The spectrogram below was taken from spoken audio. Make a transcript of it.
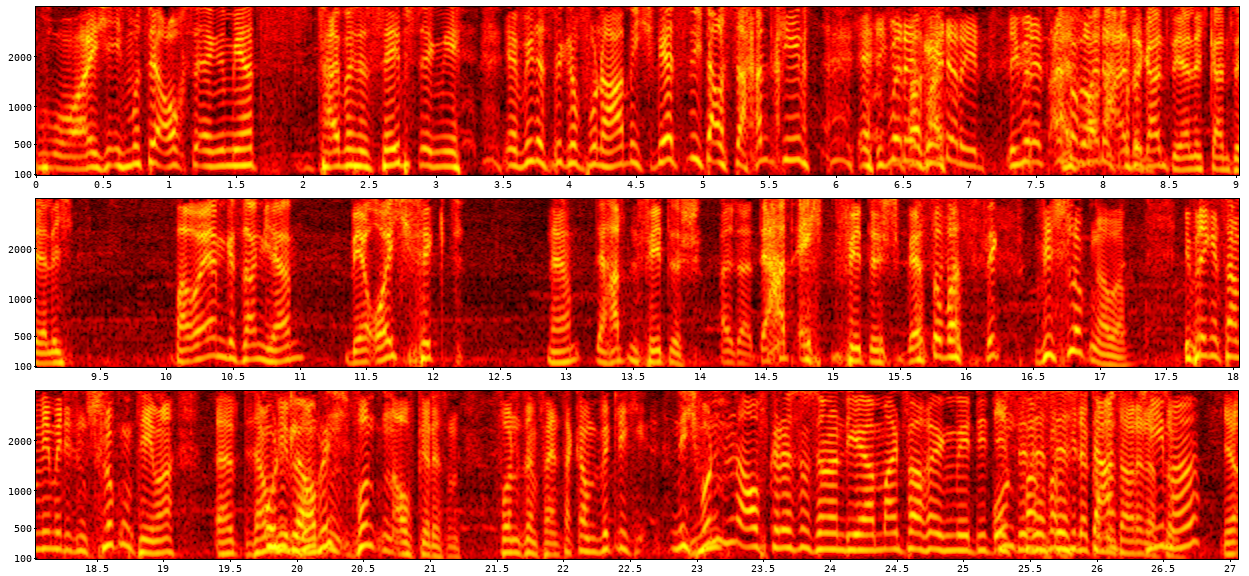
boah, ich, ich muss ja auch sagen, mir hat es teilweise selbst irgendwie, er will das Mikrofon haben, ich werde es nicht aus der Hand geben. Ich werde jetzt Okay. weiterreden. Ich werde jetzt einfach Also, weiter also ganz ehrlich, ganz ehrlich. Bei eurem Gesang, ja, wer euch fickt, na, der hat einen Fetisch. Alter, der hat echt einen Fetisch. Wer sowas fickt, Wir schlucken aber. Übrigens haben wir mit diesem Schlucken-Thema, äh, da haben wir Unglaublich. Wunden, Wunden aufgerissen von unseren Fans. Da kam wirklich nicht Wunden aufgerissen, sondern die haben einfach irgendwie, die, das, das Unfassbar ist viele das Kommentare dazu. Thema. Ja.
